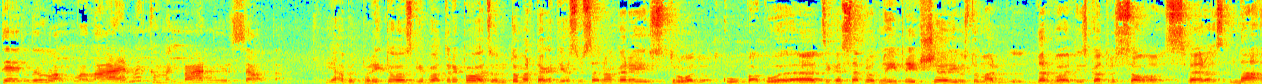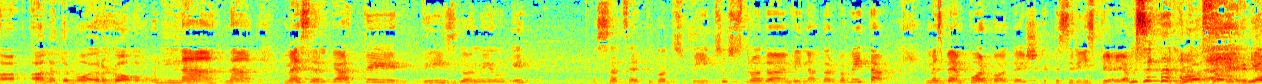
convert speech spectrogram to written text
te ir lielākā laime, ka man bērni ir sātā. Jā, bet par to es gribētu arī pavaicāt. Nu, tomēr tagad jūs senāk arī strādājat kopā. Ko, cik es saprotu, nu iepriekš jūs tomēr darbojaties katrs savā sfērā. Nā, Anete Moja ar galvu. Nā, nā, mēs ar Gati diezgan ilgi. Es sacītu, gadu spīdus, strādājām vienā darba vietā. Mēs bijām pārbaudījuši, ka tas ir iespējams. jo es arī gribēju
